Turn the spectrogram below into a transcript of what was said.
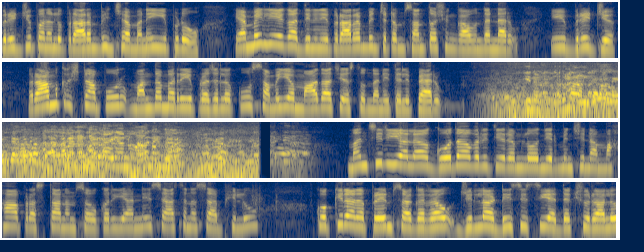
బ్రిడ్జ్ పనులు ప్రారంభించామని ఇప్పుడు ఎమ్మెల్యేగా దీనిని ప్రారంభించడం సంతోషంగా ఉందన్నారు. ఈ బ్రిడ్జ్ రామకృష్ణాపూర్ మందమర్రి ప్రజలకు సమయం ఆదా చేస్తుందని తెలిపారు. మంచిర్యాల గోదావరి తీరంలో నిర్మించిన మహాప్రస్థానం సౌకర్యాన్ని శాసనసభ్యులు కొక్కిరాల ప్రేమ్ సాగర్ రావు జిల్లా డీసీసీ అధ్యక్షురాలు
